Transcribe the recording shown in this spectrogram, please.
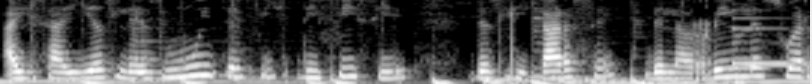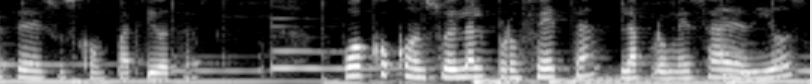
a Isaías le es muy difícil desligarse de la horrible suerte de sus compatriotas. Poco consuela al profeta la promesa de Dios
